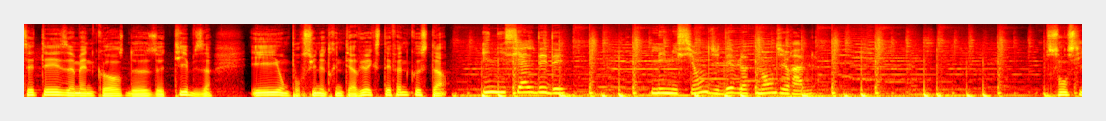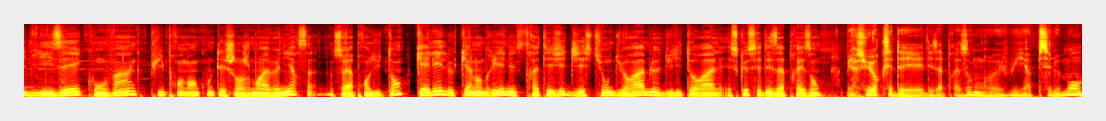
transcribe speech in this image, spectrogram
C'était The Main Course de The Tibbs. Et on poursuit notre interview avec Stéphane Costa. Initial DD, l'émission du développement durable sensibiliser, convaincre, puis prendre en compte les changements à venir, ça, cela prend du temps. Quel est le calendrier d'une stratégie de gestion durable du littoral? Est-ce que c'est dès à présent? Bien sûr que c'est dès, à présent, oui, absolument.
